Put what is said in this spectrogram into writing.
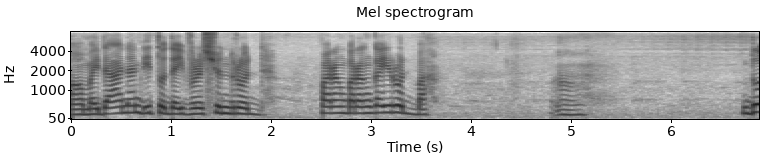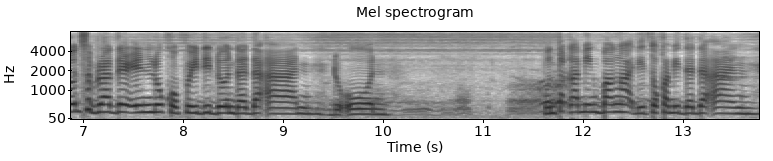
Oh, may daanan dito, diversion road. Parang barangay road ba? Ah. doon sa brother-in-law ko, pwede doon dadaan. Doon. Punta kaming banga, dito kami dadaan.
